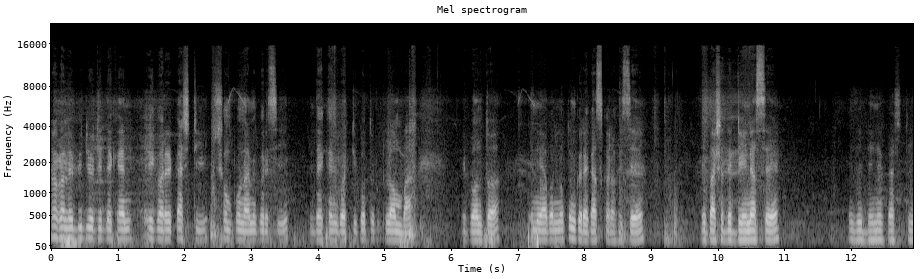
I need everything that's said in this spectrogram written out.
সকালে ভিডিওটি দেখেন, এই ঘরের কাজটি সম্পূর্ণ আমি করেছি। দেখেন ঘরটি কতটুকু লম্বা, এই পর্যন্ত। এ নিয়ে আবার নতুন করে কাজ করা হয়েছে। এই পাশে ড্রেন আছে, এই যে ড্রেনের কাজটি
